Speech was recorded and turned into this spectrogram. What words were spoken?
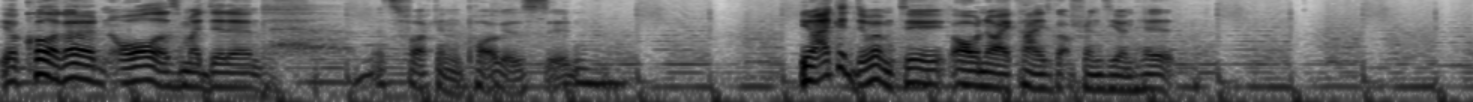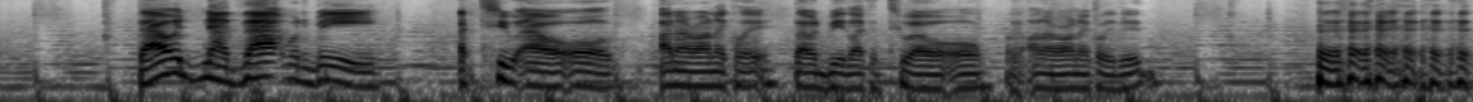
Yo, cool, I got an Aul as my dead end. That's fucking poggers, dude. You know, I could do him too. Oh no, I can't. He's got frenzy on hit. That would now that would be a two-hour Aul. Unironically, that would be like a two-hour Aul. Like unironically, dude.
